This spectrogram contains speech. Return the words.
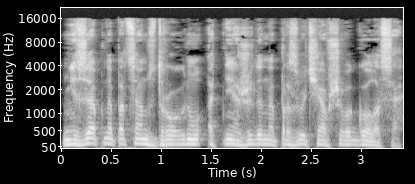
Внезапно пацан вздрогнул от неожиданно прозвучавшего голоса.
